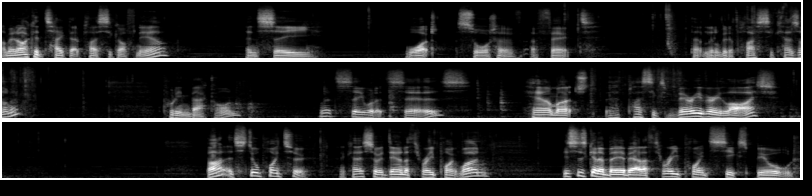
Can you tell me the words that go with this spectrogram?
I mean, I could take that plastic off now and see what sort of effect that little bit of plastic has on it. Put him back on. Let's see what it says. How much, that plastic's very, very light, but it's still 0.2. Okay, so we're down to 3.1. This is going to be about a 3.6 build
